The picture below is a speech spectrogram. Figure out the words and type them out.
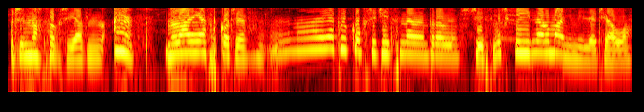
znaczy no co przyjazne, no, no ale ja skoczę, no ja tylko przycisnąłem prawym przycisk myszki i normalnie mi leciało.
